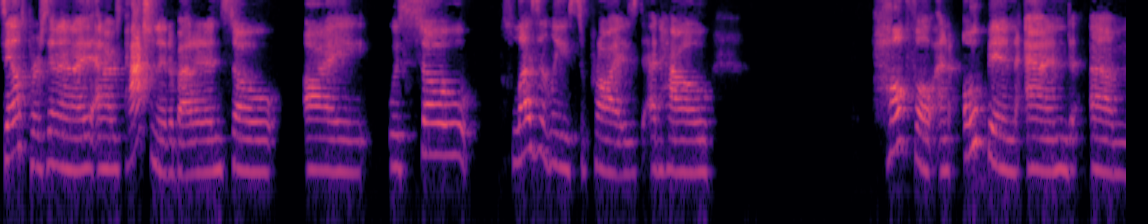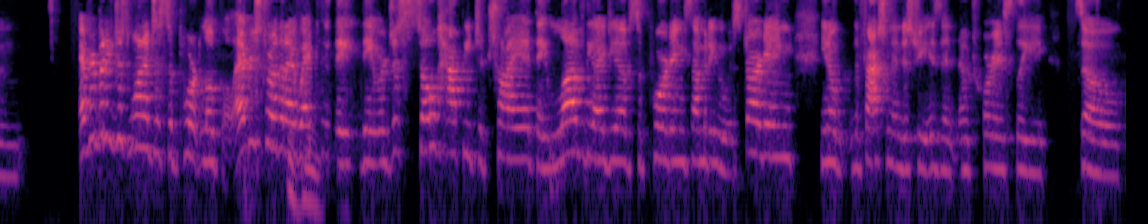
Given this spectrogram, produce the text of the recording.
salesperson and I, and I was passionate about it. And so I was so pleasantly surprised at how helpful and open and um, everybody just wanted to support local. Every store that I went Mm-hmm. to, they they were just so happy to try it. They loved the idea of supporting somebody who was starting. You know, the fashion industry isn't notoriously so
